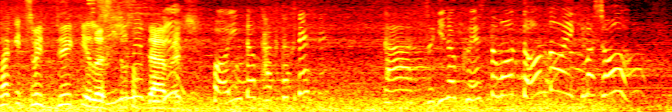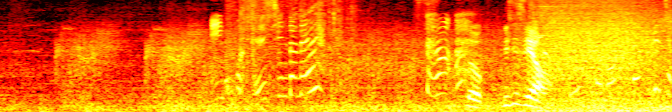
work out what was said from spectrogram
Like it's ridiculous チ in ー terms ム of ブル damage. ーポイント獲得ですさあ次のクエストもどんどん行きましょう一歩前進だねさあ Look, this is Yell. クエストも片付けちゃ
